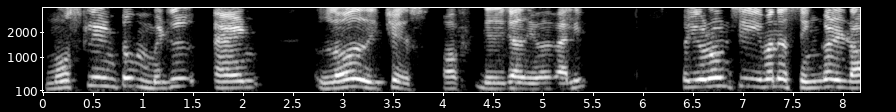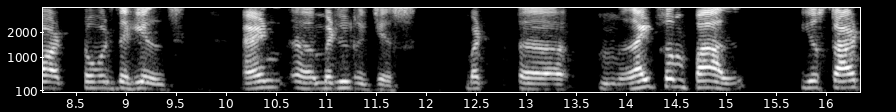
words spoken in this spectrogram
mostly into middle and low reaches of Girija River Valley. So you don't see even a single dot towards the hills and uh, middle reaches. But uh, right from Pal, you start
